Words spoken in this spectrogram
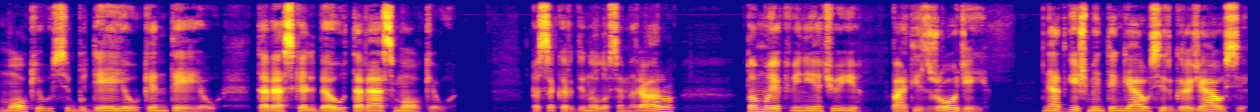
mokiausi, būdėjau, kentėjau, tavęs kelbiau, tavęs mokiau. Pasak kardinolo Semiraro, Tomui Akviniečiui patys žodžiai, netgi išmintingiausi ir gražiausi,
